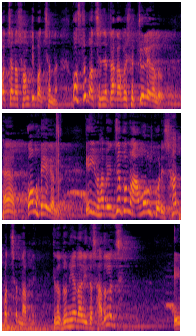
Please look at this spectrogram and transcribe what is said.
পাচ্ছেন না, শান্তি পাচ্ছেন না। কষ্ট পাচ্ছেন যে টাকা পয়সা চলে গেল হ্যাঁ কম হয়ে গেল। এইভাবে যে কোনো আমল করে স্বাদ পাচ্ছেন না আপনি। কিন্তু দুনিয়াদারিতে স্বাদ লাগছে। এই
